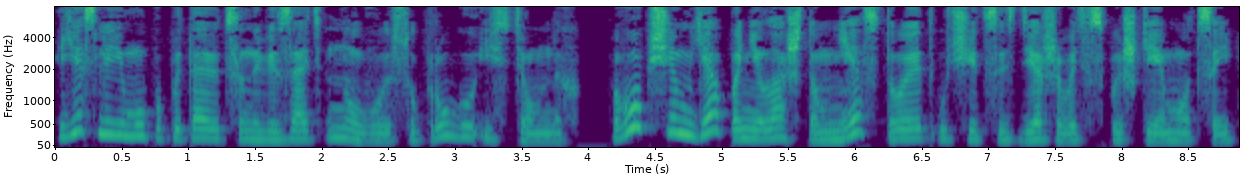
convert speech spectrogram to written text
если ему попытаются навязать новую супругу из темных. В общем, я поняла, что мне стоит учиться сдерживать вспышки эмоций,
